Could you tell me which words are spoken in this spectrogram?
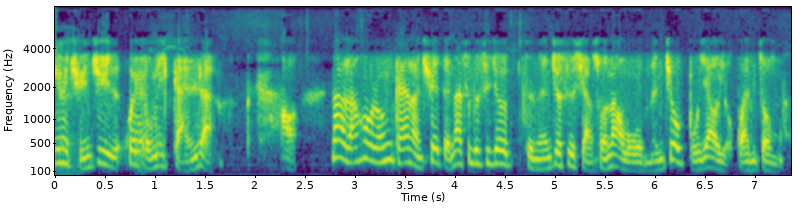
因为群聚会容易感染。好。那然后容易感染确诊，那是不是就只能就是想说，那我们就不要有观众了？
